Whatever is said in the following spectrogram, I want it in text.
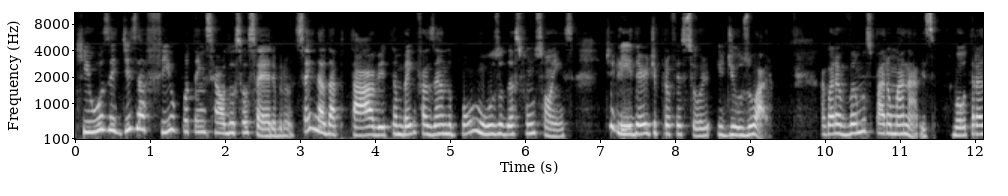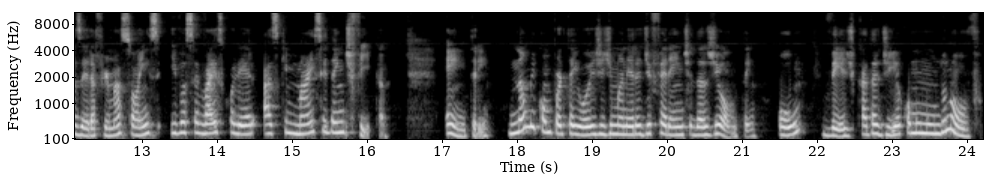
que usa e desafia o potencial do seu cérebro, sendo adaptável e também fazendo bom uso das funções de líder, de professor e de usuário. Agora vamos para uma análise. Vou trazer afirmações e você vai escolher as que mais se identifica. Entre não me comportei hoje de maneira diferente das de ontem, ou vejo cada dia como um mundo novo.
